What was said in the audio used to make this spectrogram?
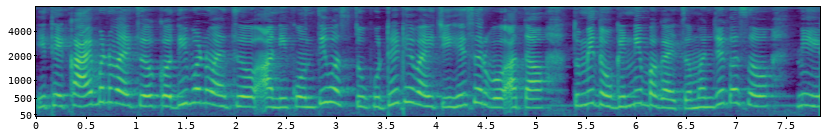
इथे काय बनवायचं कधी बनवायचं आणि कोणती वस्तू कुठे ठेवायची हे सर्व आता तुम्ही दोघींनी बघायचं. म्हणजे कसं मी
